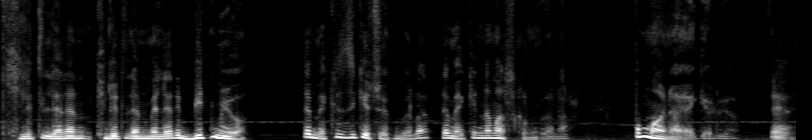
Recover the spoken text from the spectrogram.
Kilitlenen kilitlenmeleri bitmiyor. Demek ki zikir çekmiyorlar. Demek ki namaz kılmıyorlar. Bu manaya geliyor. Evet.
